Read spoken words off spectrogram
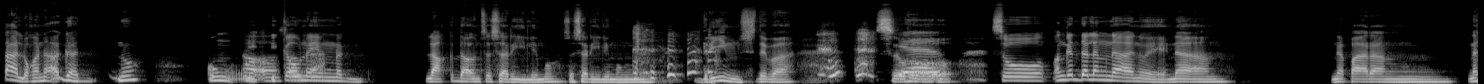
talo ka na agad, no? Kung i- Oo, ikaw na sobra. yung nag-lockdown sa sarili mo, sa sarili mong dreams, 'di ba? So, Yes. so ang ganda lang na ano eh na na parang na,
